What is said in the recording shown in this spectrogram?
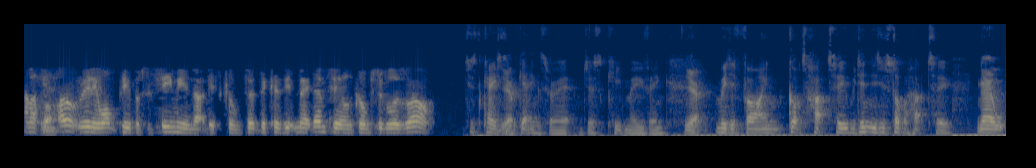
and I thought Yeah. I don't really want people to see me in that discomfort because it made them feel uncomfortable as well. just a case Yeah. of getting through it, just keep moving. Yeah. we did fine. Got to hut two. We didn't even stop at hut two. Now,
